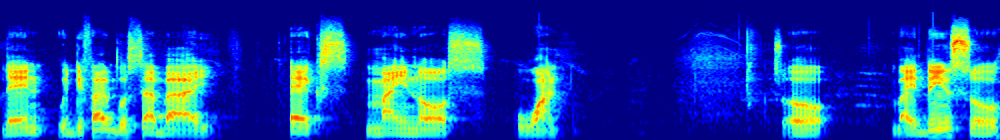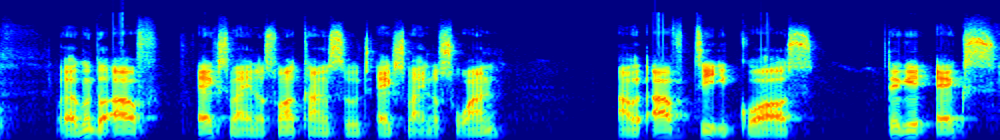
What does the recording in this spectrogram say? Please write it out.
Then we divide both sides by x minus 1. So by doing so, we are going to have x minus 1 cancelled x minus 1 and we have t equals 3x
